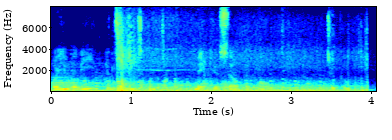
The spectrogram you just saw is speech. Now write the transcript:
where you will eat and sleep. Make yourself at home. To complete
